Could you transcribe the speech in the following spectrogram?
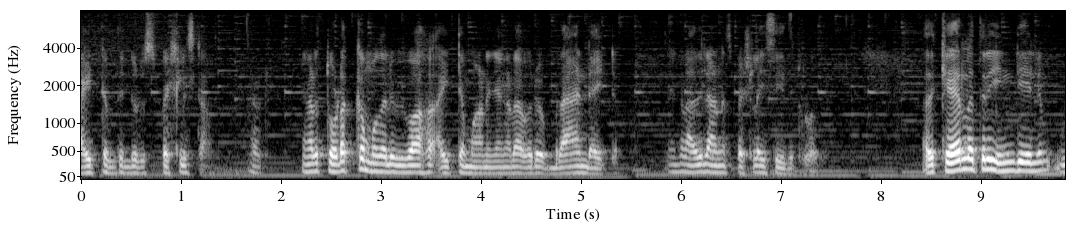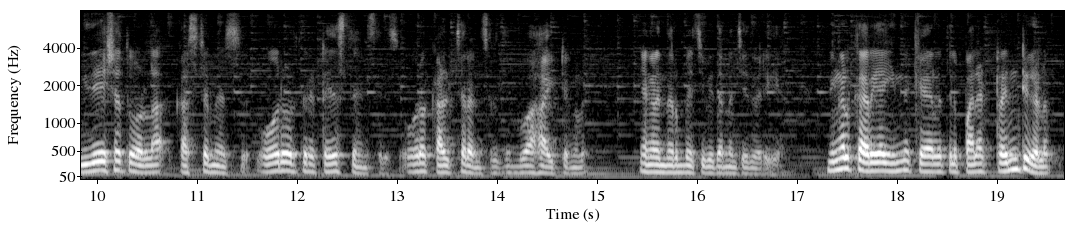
ഐറ്റത്തിന്റെ ഒരു സ്പെഷ്യലിസ്റ്റാണ്. ഓക്കെ. ഞങ്ങൾ തുടക്കം മുതൽ വിവാഹ ഐറ്റമാണ് ഞങ്ങളുടെ ഒരു ബ്രാൻഡ് ഐറ്റം ഞങ്ങൾ അതിലാണ് സ്പെഷ്യലൈസ് ചെയ്തിട്ടുള്ളത്. അത് കേരളത്തിലും ഇന്ത്യയിലും വിദേശത്തുമുള്ള കസ്റ്റമേഴ്സ് ഓരോരുത്തരുടെ ടേസ്റ്റ് അനുസരിച്ച് ഓരോ കൾച്ചർ അനുസരിച്ച് വിവാഹ ഐറ്റങ്ങൾ ഞങ്ങൾ നിർമ്മിച്ച് വിതരണം ചെയ്തു വരികയാണ്. നിങ്ങൾക്കറിയാം ഇന്ന് കേരളത്തിൽ പല ട്രെൻഡുകളും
